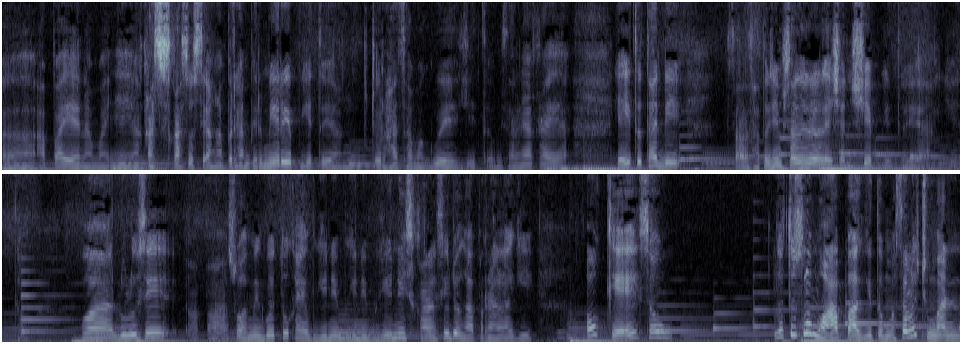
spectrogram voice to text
uh, apa ya namanya ya kasus-kasus yang hampir-hampir mirip gitu yang curhat sama gue gitu. Misalnya kayak ya itu tadi salah satunya misalnya relationship gitu ya gitu. Wah dulu sih apa suami gue tuh kayak begini begini begini sekarang sih udah nggak pernah lagi. Oke okay, so lo terus lo mau apa gitu? Masa lo cuman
